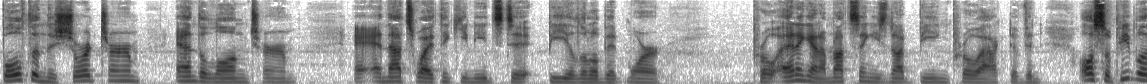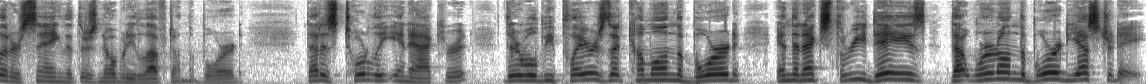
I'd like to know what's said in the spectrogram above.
both in the short term and the long term. And that's why I think he needs to be a little bit more pro. And again, I'm not saying he's not being proactive. And also, people that are saying that there's nobody left on the board, that is totally inaccurate. There will be players that come on the board in the next three days that weren't on the board yesterday.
